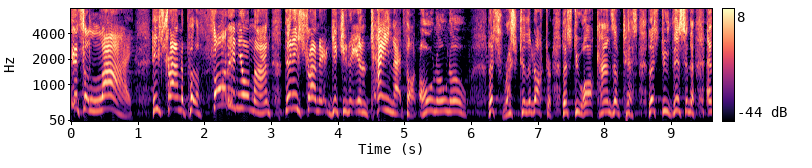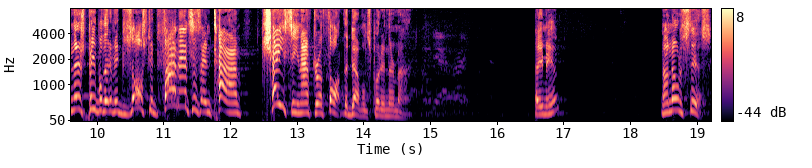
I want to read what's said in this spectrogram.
It's a lie. He's trying to put a thought in your mind, then he's trying to get you to entertain that thought. Oh, no, no. Let's rush to the doctor. Let's do all kinds of tests. Let's do this and that. And there's people that have exhausted finances and time chasing after a thought the devil's put in their mind. Amen? Now, notice this.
